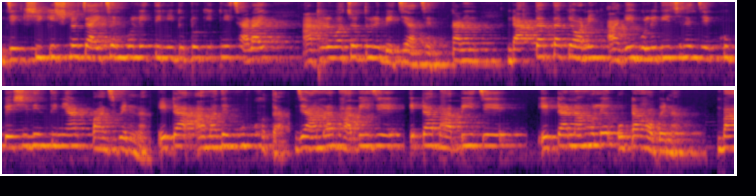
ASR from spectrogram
যে, শ্রীকৃষ্ণ চাইছেন বলেই তিনি দুটো কিডনি ছাড়াই আঠেরো বছর ধরে বেঁচে আছেন। কারণ ডাক্তার তাকে অনেক আগেই বলে দিয়েছিলেন যে, খুব বেশি দিন তিনি আর বাঁচবেন না। এটা আমাদের মূর্খতা যে, আমরা ভাবি যে, এটা ভাবি যে, এটা না হলে ওটা হবে না। বা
